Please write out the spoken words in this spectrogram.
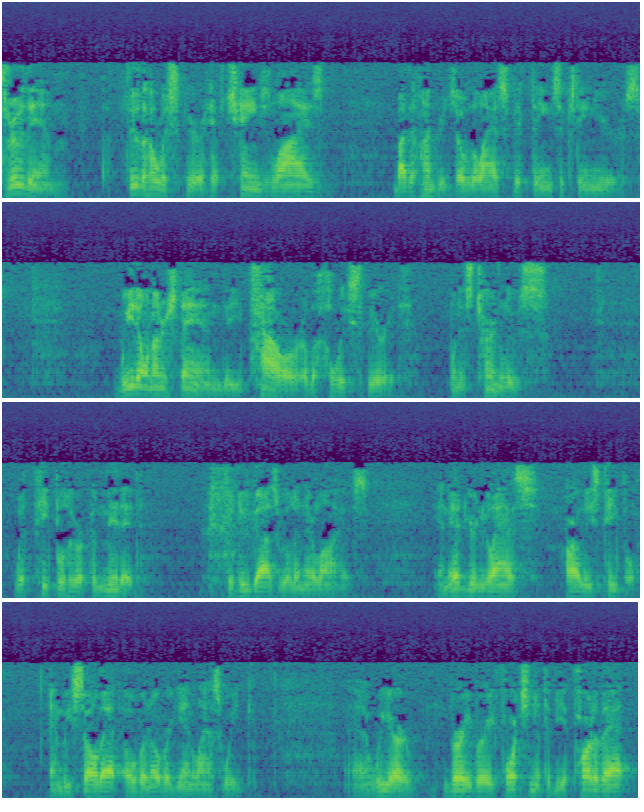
through them, through the Holy Spirit, have changed lives by the hundreds over the last 15, 16 years. We don't understand the power of the Holy Spirit when it's turned loose with people who are committed to do God's will in their lives. And Edgar and Gladys are these people. And we saw that over and over again last week. Uh, we are very, very fortunate to be a part of that.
